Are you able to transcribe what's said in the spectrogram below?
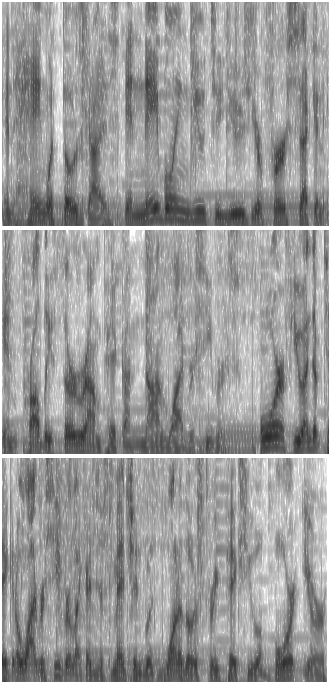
and hang with those guys, enabling you to use your first, second, and probably third round pick on non wide receivers. Or if you end up taking a wide receiver, like I just mentioned, with one of those three picks, you abort your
